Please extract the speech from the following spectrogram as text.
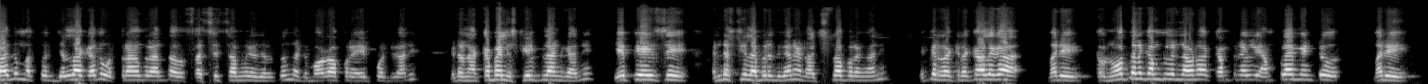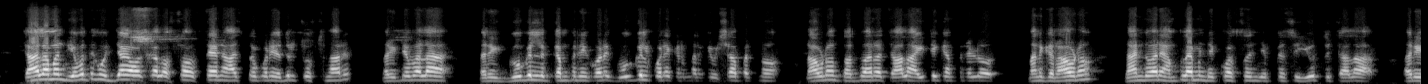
కాదు మొత్తం జిల్లా కాదు ఉత్తరాంధ్ర అంతా సస్యశ్రమంగా జరుగుతుంది. అటు భోగాపురం ఎయిర్పోర్ట్ కానీ ఇటు నక్కపల్లి స్టీల్ ప్లాంట్ కానీ ఏపీఐసి ఇండస్ట్రియల్ అభివృద్ధి కానీ అటు అచ్యుతాపురం కానీ ఇక్కడ రకరకాలుగా మరి నూతన కంపెనీలు రావడం కంపెనీలు ఎంప్లాయ్మెంట్ మరి చాలా మంది యువతకు ఉద్యోగ అవకాశాలు వస్తూ వస్తాయని ఆశతో కూడా ఎదురు చూస్తున్నారు. మరి ఇటీవల మరి గూగుల్ కంపెనీ కూడా గూగుల్ కూడా ఇక్కడ మనకి విశాఖపట్నం రావడం తద్వారా చాలా ఐటీ కంపెనీలు మనకి రావడం దాని ద్వారా ఎంప్లాయ్మెంట్ ఎక్కువ వస్తుందని చెప్పేసి యూత్ చాలా మరి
